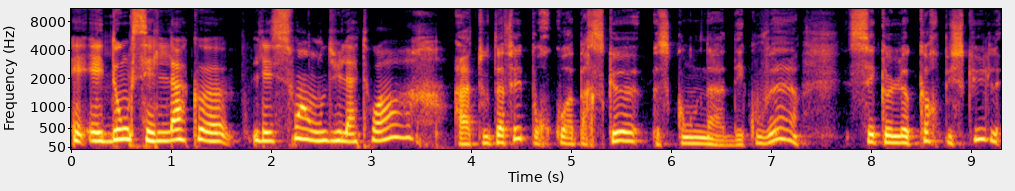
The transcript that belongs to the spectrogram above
Et, et donc, c'est là que les soins ondulatoires. Ah, tout à fait. Pourquoi? Parce que ce qu'on a découvert, c'est que le corpuscule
